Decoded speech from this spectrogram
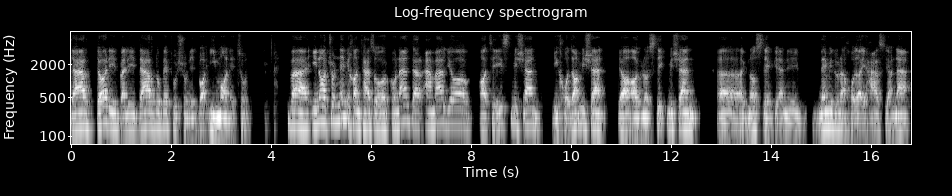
درد دارید ولی درد رو بپوشونید با ایمانتون. و اینا چون نمی‌خوان تظاهر کنن در عمل یا آتئیست میشن بی خدا میشن یا آگنوستیک میشن. آگنوستیک یعنی نمی‌دونن خدایی هست یا نه.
